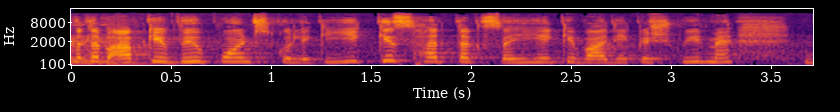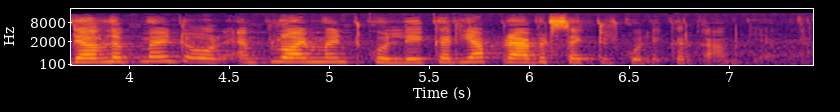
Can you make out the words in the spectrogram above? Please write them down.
मतलब आपके व्यू पॉइंट्स को लेकर ये किस हद तक सही है कि वादी कश्मीर में डेवलपमेंट और एम्प्लॉयमेंट को लेकर या प्राइवेट सेक्टर को लेकर काम किया गया?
